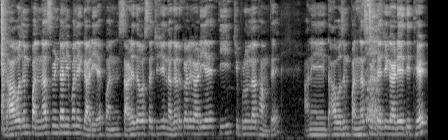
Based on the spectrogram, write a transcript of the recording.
दहा वाजून पन्नास मिनिटांनी पण एक गाडी आहे पण साडे दहा वाजताची जी नगर कॉईल गाडी आहे ती चिपळूणला थांबते. आणि दहा वाजून पन्नास मिनिटाची गाडी आहे ती थेट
